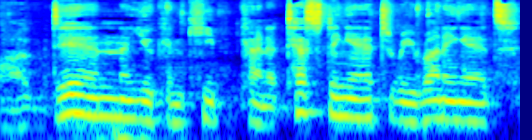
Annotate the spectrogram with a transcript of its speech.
I'm in. You can keep kind of testing it, rerunning it.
